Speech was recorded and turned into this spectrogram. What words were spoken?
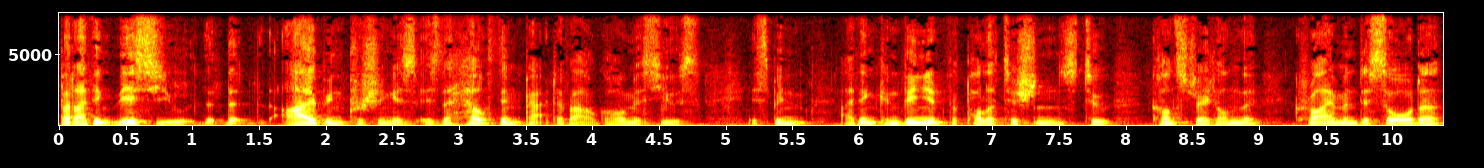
but I think the issue that, that I've been pushing is, is the health impact of alcohol misuse. It's been, I think, convenient for politicians to concentrate on the crime and disorder,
